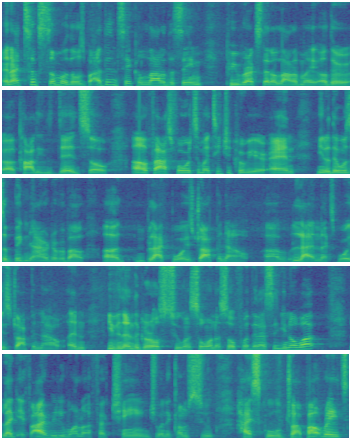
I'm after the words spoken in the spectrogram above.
And I took some of those, but I didn't take a lot of the same prereqs that a lot of my other uh, colleagues did. So uh, fast forward to my teacher career, and you know there was a big narrative about uh, black boys dropping out. Uh, Latinx boys dropping out, and even then the girls too, and so on and so forth. And I said, you know what? Like, if I really want to affect change when it comes to high school dropout rates,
